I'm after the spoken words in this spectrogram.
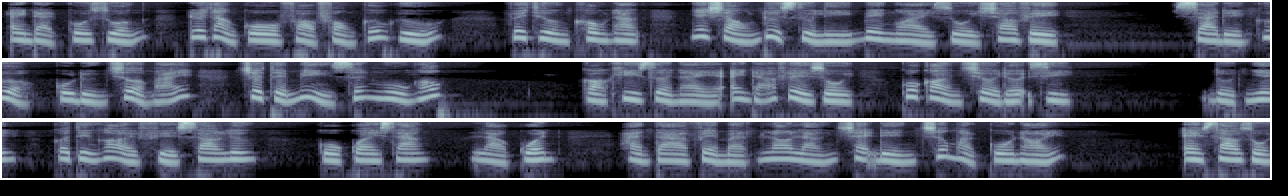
anh đặt cô xuống, đưa thẳng cô vào phòng cấp cứu. Vết thương không nặng, nhanh chóng được xử lý bên ngoài rồi cho về. Ra đến cửa, cô đứng chờ mãi, chờ thấy mình rất ngu ngốc. Có khi giờ này anh đã về rồi, cô còn chờ đợi gì? Đột nhiên, có tiếng gọi phía sau lưng. Cô quay sang, là quân. Hắn ta vẻ mặt lo lắng chạy đến trước mặt cô nói. Em sao rồi,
